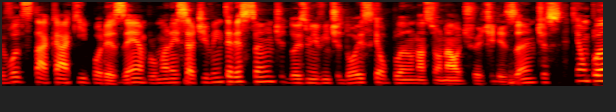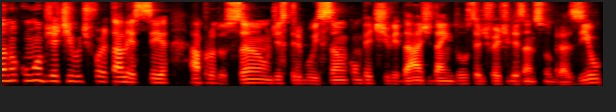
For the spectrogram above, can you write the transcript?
Eu vou destacar aqui, por exemplo, uma iniciativa interessante de 2022, que é o Plano Nacional de Fertilizantes, que é um plano com o objetivo de fortalecer a produção, distribuição e competitividade da indústria de fertilizantes no Brasil,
